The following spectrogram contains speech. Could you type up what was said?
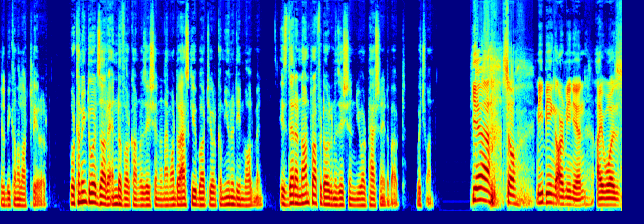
It'll become a lot clearer. We're coming towards our end of our conversation, and I want to ask you about your community involvement. Is there a nonprofit organization you are passionate about? Which one? Yeah. So, me being Armenian, I was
